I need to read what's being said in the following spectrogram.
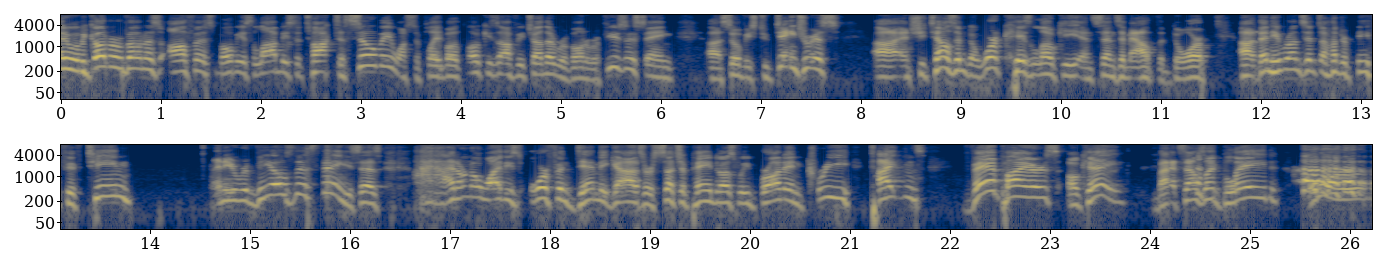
Anyway, we go to Ravonna's office. Mobius lobbies to talk to Sylvie, wants to play both Lokis off each other. Ravonna refuses, saying uh, Sylvie's too dangerous. Uh, and she tells him to work his Loki and sends him out the door. Uh, then he runs into Hunter B15 and he reveals this thing. He says, I, I don't know why these orphan demigods are such a pain to us. We brought in Kree, Titans, vampires. Okay. That sounds like Blade or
